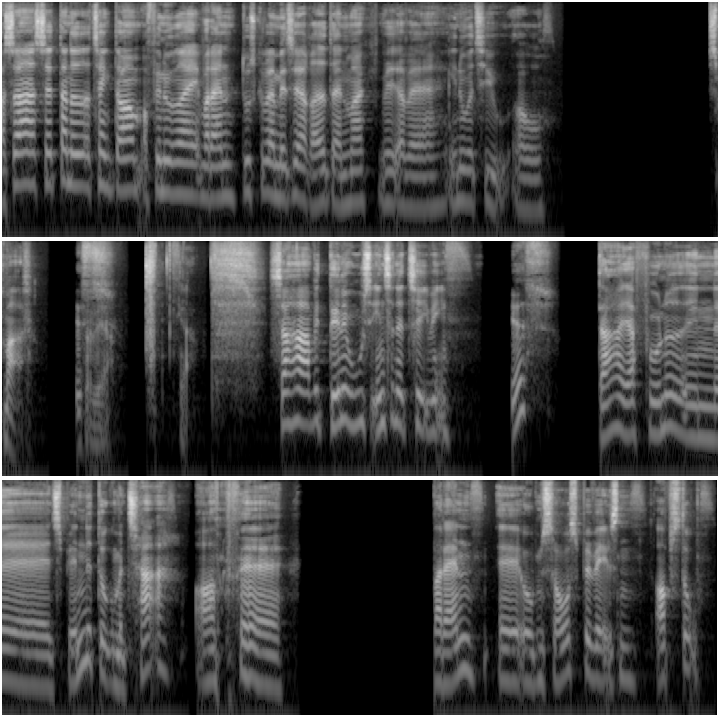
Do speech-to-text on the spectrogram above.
Og så sæt dig ned og tænk dig om og finde ud af, hvordan du skal være med til at redde Danmark ved at være innovativ og smart. Yes. Er. Ja. Så har vi denne uges internet-tv. Yes. Der har jeg fundet en, øh, en spændende dokumentar om, øh, hvordan øh, open source bevægelsen opstod.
